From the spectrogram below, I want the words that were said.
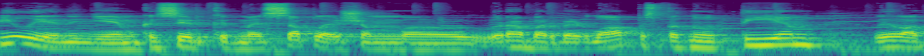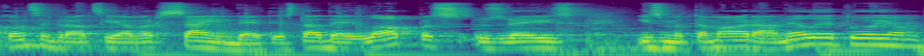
pilieniņiem, kas ir, kad mēs saplēšam uh, rabarberu lapas, pat no tiem lielā koncentrācijā var saindēties. Tādēļ lapas uzreiz izmetam ārā, nelietojam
